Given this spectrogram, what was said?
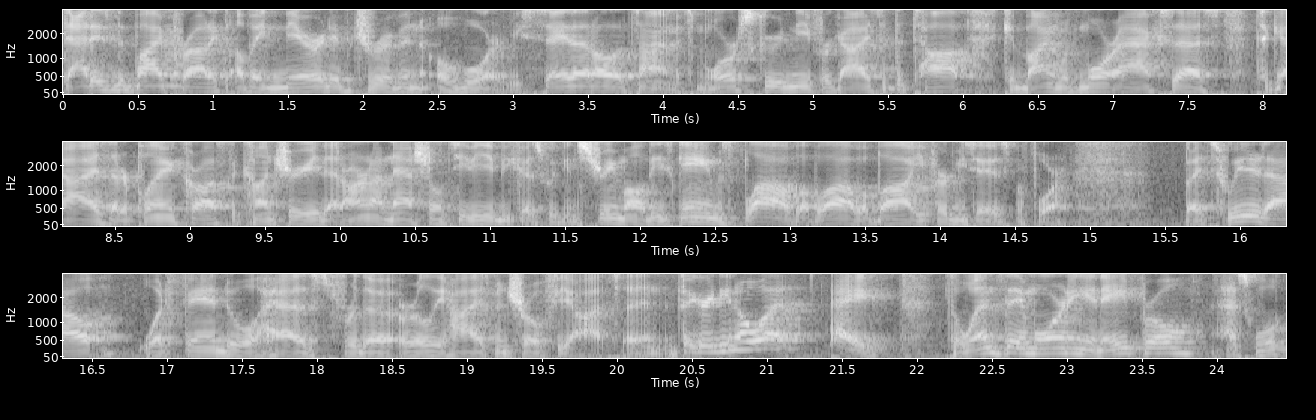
that is the byproduct of a narrative-driven award. We say that all the time. It's more scrutiny for guys at the top, combined with more access to guys that are playing across the country that aren't on national TV because we can stream all these games. Blah blah blah blah blah. You've heard me say this before but I tweeted out what FanDuel has for the early Heisman Trophy odds and figured, you know what? Hey, it's a Wednesday morning in April, as Will,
